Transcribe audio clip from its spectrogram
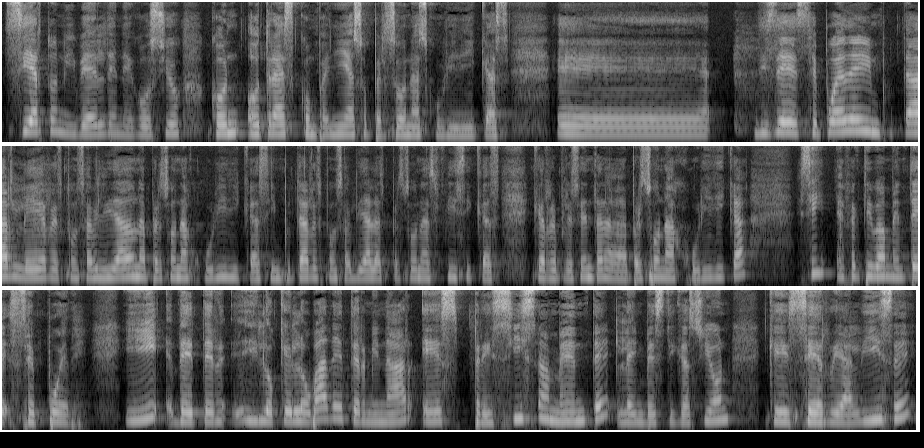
cierto nivel de negocio con otras compañías o personas jurídicas. Eh, Dice, se puede imputarle responsabilidad a una persona jurídica, sin imputar responsabilidad a las personas físicas que representan a la persona jurídica. Sí, efectivamente se puede. Y, y, lo que lo va a determinar es precisamente la investigación que se realice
